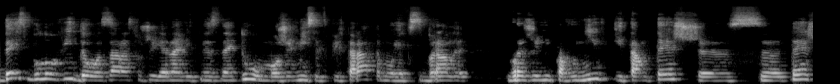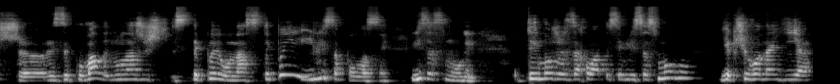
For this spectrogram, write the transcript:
десь було відео, зараз уже я навіть не знайду, може місяць-півтора тому, як збирали врожаї кавунів, і там теж, е, теж е, ризикували. Ну, у нас ж степи, у нас степи і лісополоси, лісосмуги. Ти можеш заховатися в лісосмугу, якщо вона є,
